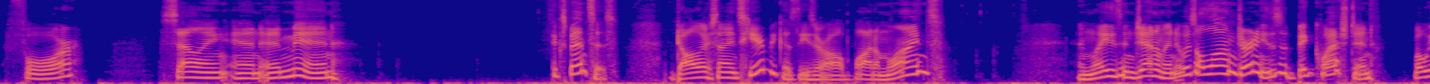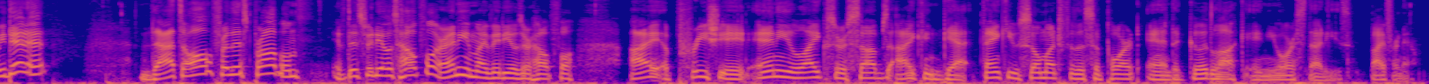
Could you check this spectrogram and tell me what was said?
for selling and admin expenses. Dollar signs here because these are all bottom lines. And ladies and gentlemen, it was a long journey. This is a big question, but we did it. That's all for this problem. If this video is helpful or any of my videos are helpful, I appreciate any likes or subs I can get. Thank you so much for the support and good luck in your studies. Bye for now.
